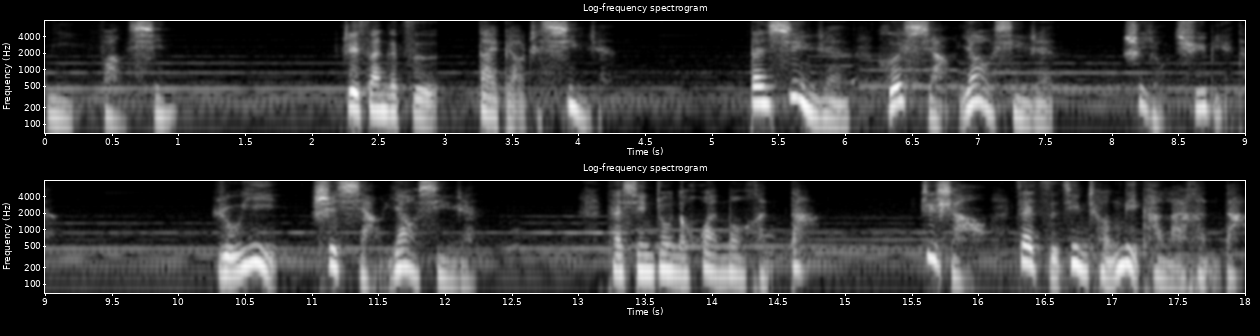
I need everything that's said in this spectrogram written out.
你放心，这三个字代表着信任，但信任和想要信任是有区别的。如意是想要信任，他心中的幻梦很大，至少在紫禁城里看来很大，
